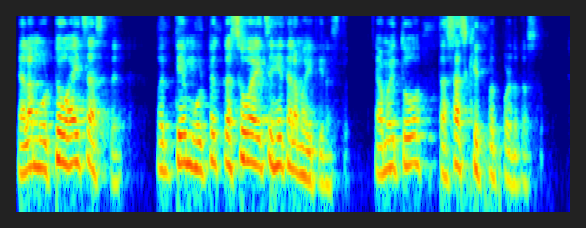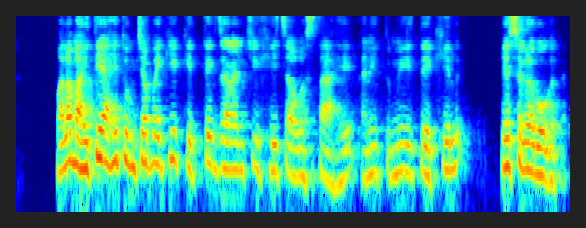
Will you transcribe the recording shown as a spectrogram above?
त्याला मोठं व्हायचं असतं. पण ते मोठं कसं व्हायचं हे त्याला माहिती नसतं. त्यामुळे तो तसाच खितपत पडत असतो. मला माहिती आहे तुमच्यापैकी कित्येक जणांची हीच अवस्था आहे आणि तुम्ही देखील हे सगळं बघत आहे.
